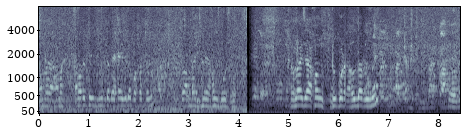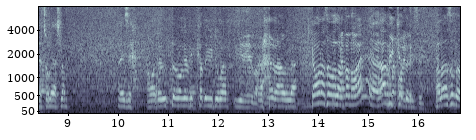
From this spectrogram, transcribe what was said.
আমরা আমা- আমাদেরকে এই রুমটা দেখাই দিল বসার জন্য। তো আমরা এখানে এখন বসবো। আমরা যে এখন ঢুকবো রাহুলদার রুমে চলে আসলাম। এই যে আমাদের উত্তরবঙ্গের বিখ্যাত ইউটিউবার রাহুলদা। কেমন আছো বলো? হ্যাঁ বিখ্যাত। ভালো আছো তো?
